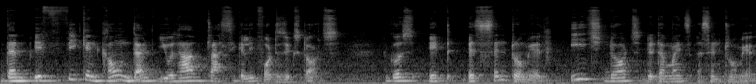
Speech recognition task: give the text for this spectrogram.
Then if we can count that you will have classically 46 dots. Because it is centromere each dot determines a centromere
